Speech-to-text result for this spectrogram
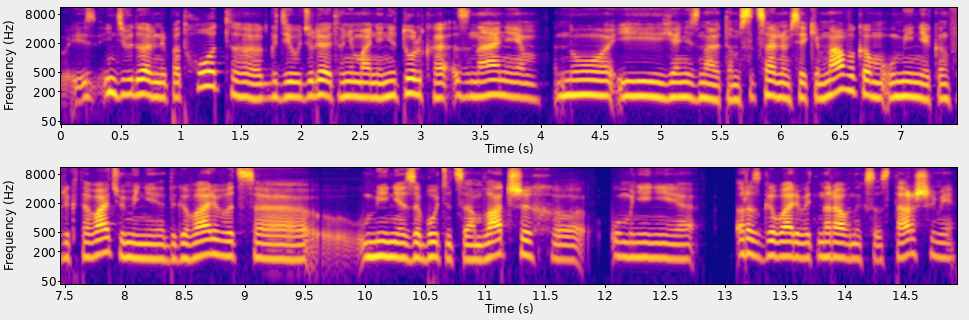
Индивидуальный подход, э, где уделяют внимание не только знаниям, но и, я не знаю, там, социальным всяким навыкам, умение конфликтовать, умение договариваться, умение заботиться о младших, э, умение разговаривать на равных со старшими.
